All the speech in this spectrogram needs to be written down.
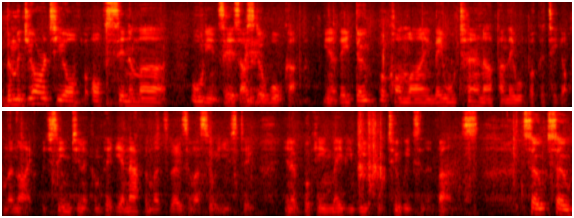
the majority of, of cinema audiences are still walk up. You know, they don't book online, they will turn up and they will book a ticket on the night, which seems, you know, completely anathema to those of us who are used to, you know, booking maybe a week or two weeks in advance. So, so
